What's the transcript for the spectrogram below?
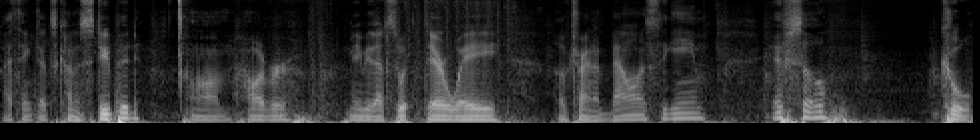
I think that's kind of stupid. Um, however, maybe that's their way of trying to balance the game. If so, cool.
